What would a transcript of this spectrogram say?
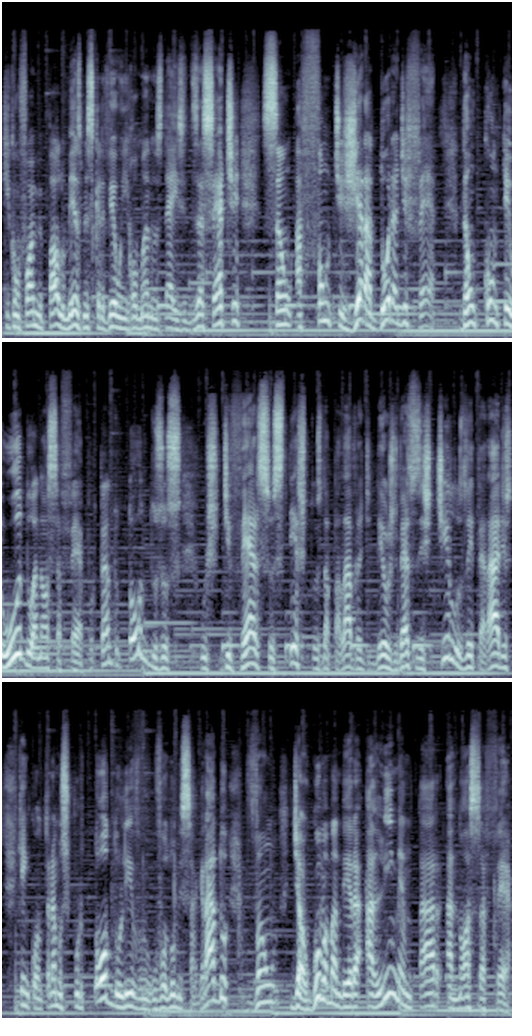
que, conforme Paulo mesmo escreveu em Romanos 10 e 17, são a fonte geradora de fé, dão conteúdo à nossa fé. Portanto, todos os, os diversos textos da palavra de Deus, diversos estilos literários que encontramos por todo o livro, o volume sagrado, vão de alguma maneira alimentar a nossa fé.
